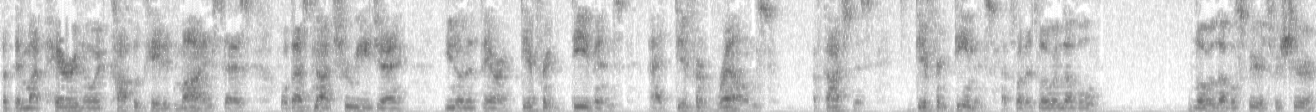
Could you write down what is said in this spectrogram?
But then my paranoid, complicated mind says, well, that's not true, EJ. You know that there are different demons at different realms of consciousness, different demons. That's why there's lower level lower level spirits for sure,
